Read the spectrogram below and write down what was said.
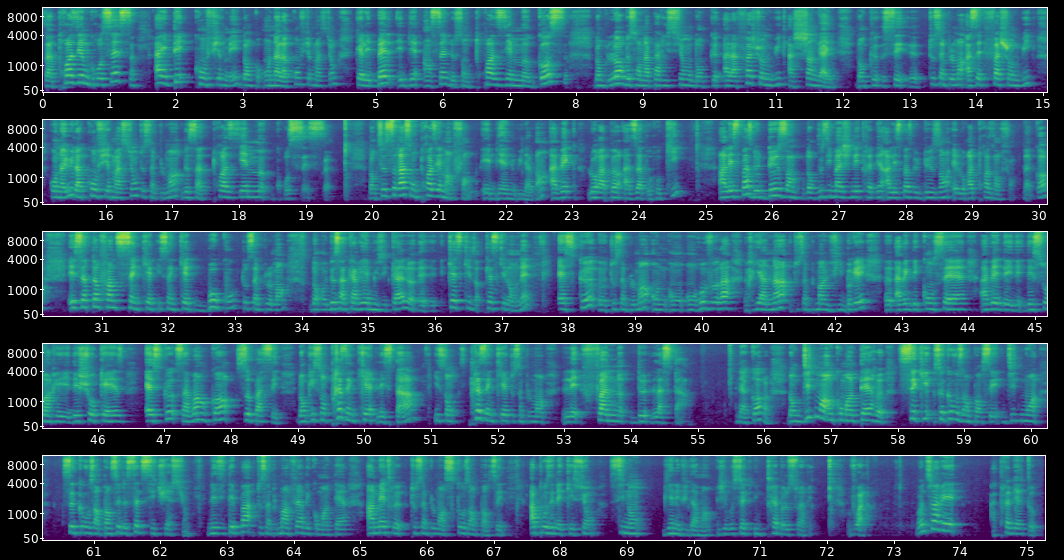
sa troisième grossesse a été confirmée. Donc on a la confirmation qu'elle est belle et bien enceinte de son troisième gosse. Donc lors de son apparition donc à la Fashion Week à Shanghai. Donc c'est euh, tout simplement à cette Fashion Week qu'on a eu la confirmation tout simplement de sa troisième grossesse. Donc, ce sera son troisième enfant, et bien évidemment, avec le rappeur Azap Rookie, en l'espace de deux ans. Donc, vous imaginez très bien, à l'espace de deux ans, elle aura trois enfants, d'accord? Et certains fans s'inquiètent, ils s'inquiètent beaucoup, tout simplement, donc, de sa carrière musicale. Qu'est-ce qu'il en est? Est-ce que euh, tout simplement on, on, reverra Rihanna tout simplement vibrer euh, avec des concerts, avec des, des, des soirées, des showcases? Est-ce que ça va encore se passer? Donc, ils sont très inquiets, les stars. Ils sont très inquiets, tout simplement, les fans de la star. D'accord? Donc, dites-moi en commentaire euh, ce, que vous en pensez. Dites-moi ce que vous en pensez de cette situation. N'hésitez pas tout simplement à faire des commentaires, à mettre tout simplement ce que vous en pensez, à poser des questions. Sinon, bien évidemment, je vous souhaite une très bonne soirée. Voilà. Bonne soirée. À très bientôt.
